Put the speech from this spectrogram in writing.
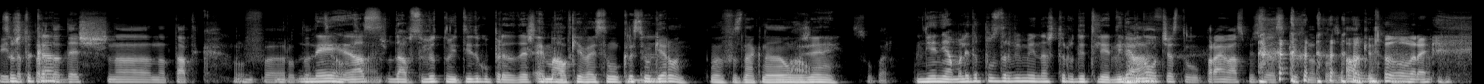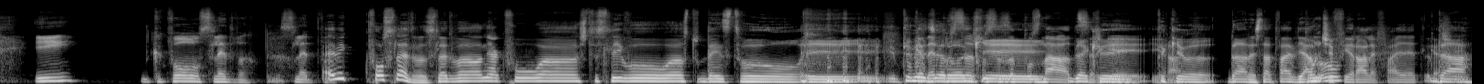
И Също да така... предадеш на, нататък в рода. Не, аз, да, абсолютно и ти да го предадеш. Е, малкият вече съм кръстил да. Герман в знак на уважение. Супер. Ние няма ли да поздравим и нашите родители? Един да, много често го правим, аз мисля да скифна този. okay. Добре. И какво следва след това? Еми, какво следва? Следва някакво а, щастливо а, студентство и тинейджерки. също се запознават някакви, Сергей и такива, Да, неща, това е вярно. Пунчев и Ралев, айде така Да,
